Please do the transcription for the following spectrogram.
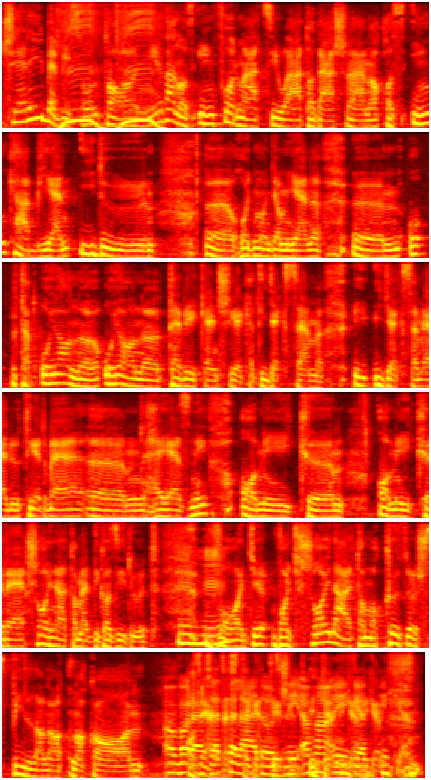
Cserébe viszont a, nyilván az információ átadásának az inkább ilyen idő, ö, hogy mondjam, ilyen, ö, o, tehát olyan, olyan tevékenységeket igyekszem, igyekszem előtérbe ö, helyezni, amik, amikre sajnáltam eddig az időt. Uh-huh. Vagy, vagy sajnáltam a közös pillanatnak a, a varázsát feláldozni. Aha, igen, igen, igen, igen.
